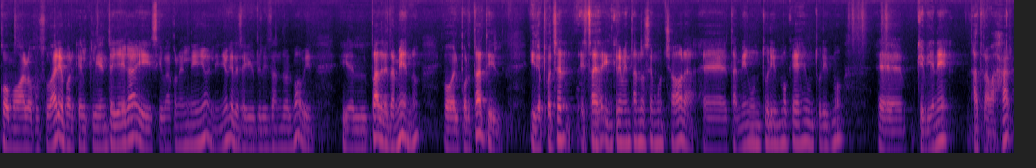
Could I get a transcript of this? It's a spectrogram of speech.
como a los usuarios, porque el cliente llega y si va con el niño, el niño quiere seguir utilizando el móvil. y el padre también, ¿no? O el portátil. Y después está incrementándose mucho ahora eh, también un turismo que es un turismo eh, que viene a trabajar.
